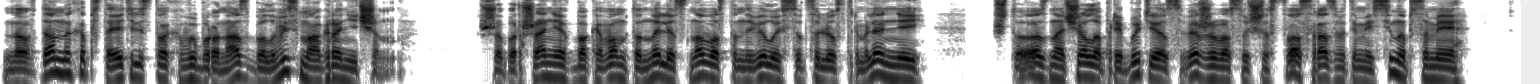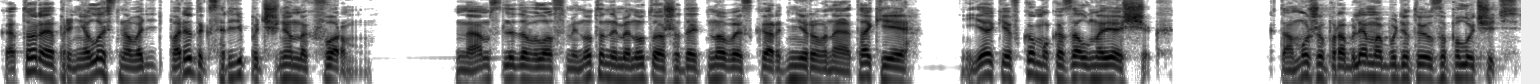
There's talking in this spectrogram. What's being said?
Но в данных обстоятельствах выбор у нас был весьма ограничен. Шебуршание в боковом тоннеле снова становилось все целеустремленней, что означало прибытие свежего существа с развитыми синапсами, которое принялось наводить порядок среди подчиненных форм. Нам следовало с минуты на минуту ожидать новой скоординированной атаки. Я кивком указал на ящик. К тому же проблема будет ее заполучить.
